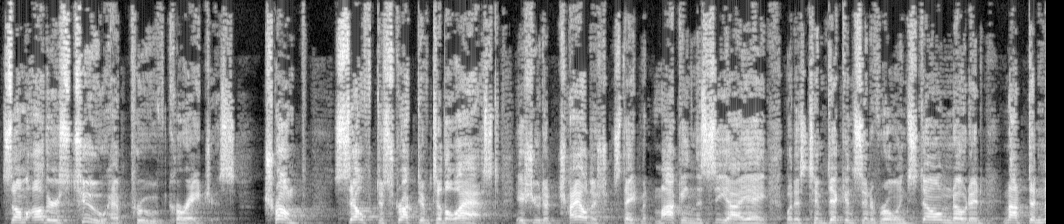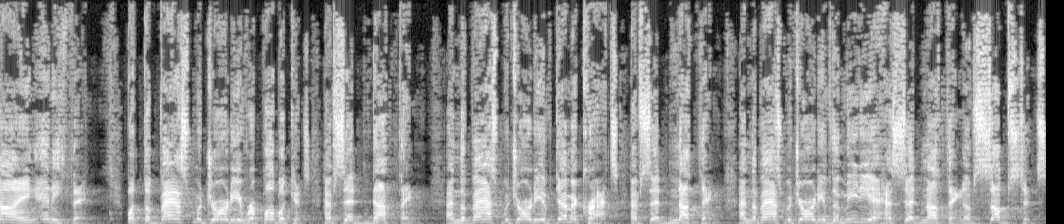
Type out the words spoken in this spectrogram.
Some others, too, have proved courageous. Trump, self destructive to the last, issued a childish statement mocking the CIA, but as Tim Dickinson of Rolling Stone noted, not denying anything. But the vast majority of Republicans have said nothing. And the vast majority of Democrats have said nothing. And the vast majority of the media has said nothing of substance.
